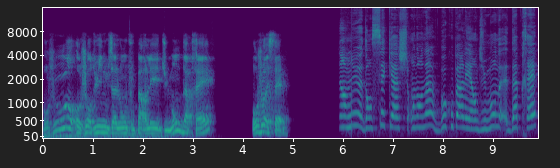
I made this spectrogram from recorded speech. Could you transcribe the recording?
Bonjour, aujourd'hui nous allons vous parler du monde d'après. Bonjour Estelle. Bienvenue dans C'est Cash. On en a beaucoup parlé hein, du monde d'après.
